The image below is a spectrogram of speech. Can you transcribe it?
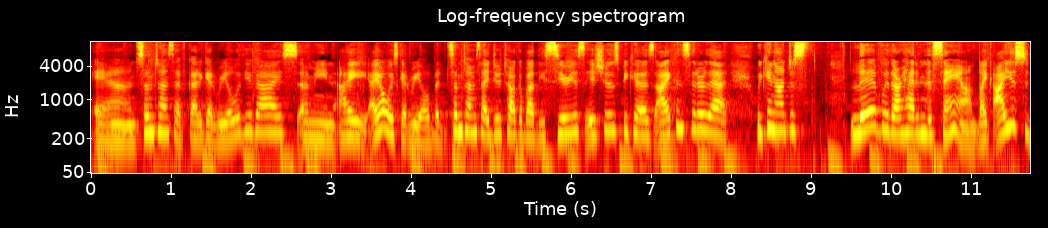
And sometimes I've got to get real with you guys. I mean, I, I always get real, but sometimes I do talk about these serious issues because I consider that we cannot just live with our head in the sand. Like I used to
